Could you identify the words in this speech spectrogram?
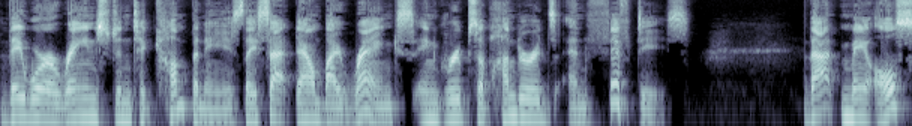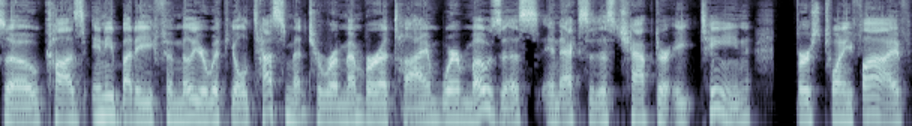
they were arranged into companies. They sat down by ranks in groups of hundreds and fifties. That may also cause anybody familiar with the Old Testament to remember a time where Moses in Exodus chapter 18, verse 25,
